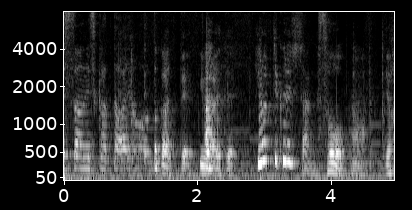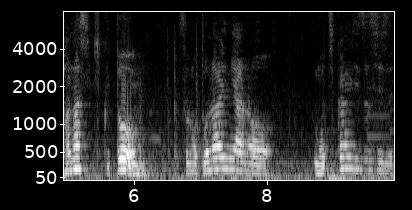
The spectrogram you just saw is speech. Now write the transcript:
主さんに叱った。わよ」とかって言われて。拾ってくれてたんですそう。で話聞くと、うん。その隣にあの持ち帰り寿司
